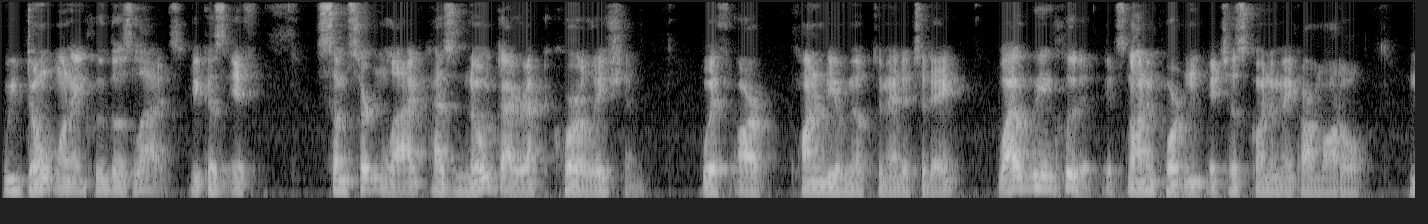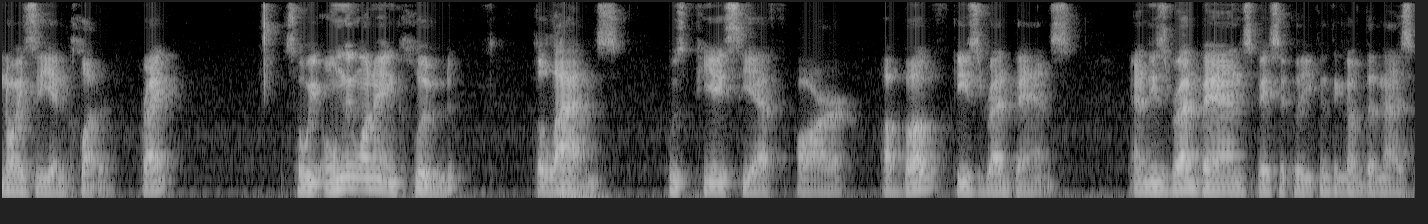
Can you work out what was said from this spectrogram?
we don't want to include those lags because if some certain lag has no direct correlation with our quantity of milk demanded today, why would we include it? It's not important. It's just going to make our model noisy and cluttered, right? So we only want to include the lags whose PACF are above these red bands. And these red bands, basically, you can think of them as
